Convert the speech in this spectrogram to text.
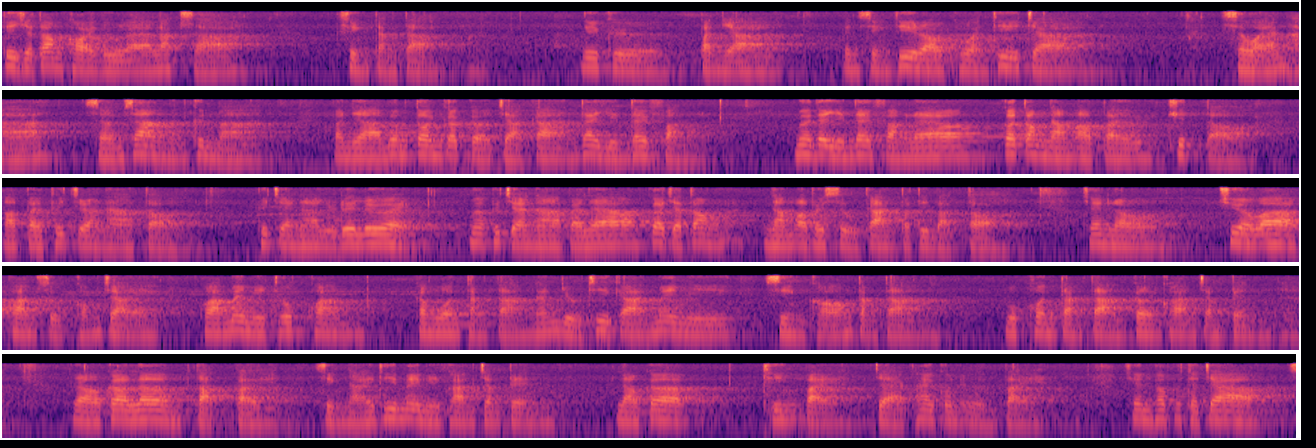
ที่จะต้องคอยดูแลรักษาสิ่งต่างๆ นี่คือปัญญา เป็นสิ่งที่เราควรที่จะแสวงหาเสริมสร้างมันขึ้นมา ปัญญาเบื้องต้นก็เกิดจากการได้ยินได้ฟัง เมื่อได้ยินได้ฟังแล้วก็ต้องนำเอาไปคิดต่อ เอาไปพิจารณาต่อ พิจารณาอยู่เรื่อยๆ เมื่อพิจารณาไปแล้วก็จะต้องนำเอาไปสู่การปฏิบัติต่อ เช่นเราเชื่อว่าความสุขของใจ ความไม่มีทุกข์ความ กังวลต่างๆ นั้นอยู่ที่การไม่มีสิ่งของต่างๆ บุคคลต่างๆ เกินความจำเป็น เราก็เริ่มตัดไป สิ่งไหนที่ไม่มีความจำเป็น เราก็ทิ้งไปแจกให้คนอื่นไป เช่นพระพุทธเจ้า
